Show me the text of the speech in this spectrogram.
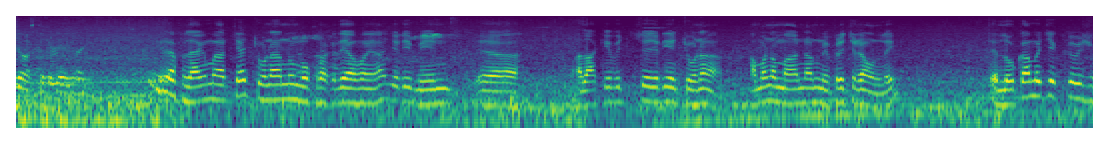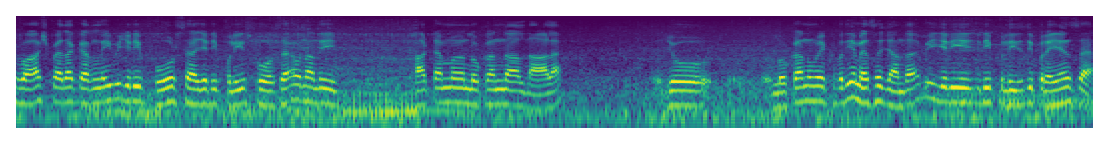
ਕਾਹਦੇ ਵਾਸਤੇ ਕੱਢਿਆ ਇਹਦਾ ਫਲੈਗ ਮਾਰਚ ਹੈ ਚੋਣਾਂ ਨੂੰ ਮੁੱਖ ਰੱਖਦਿਆਂ ਹੋਇਆਂ ਜਿਹੜੀ ਮੇਨ ਇਲਾਕੇ ਵਿੱਚ ਜਿਹੜੀਆਂ ਚੋਣਾਂ ਅਮਨ ਅਮਾਨ ਨਾਲ ਨਿਪਰੇ ਚੜਾਉਣ ਲਈ ਤੇ ਲੋਕਾਂ ਵਿੱਚ ਇੱਕ ਵਿਸ਼ਵਾਸ ਪੈਦਾ ਕਰਨ ਲਈ ਵੀ ਜਿਹੜੀ ਫੋਰਸ ਹੈ, ਜਿਹੜੀ ਪੁਲਿਸ ਫੋਰਸ ਹੈ, ਉਹਨਾਂ ਦੀ ਹਰ ਟਾਈਮ ਲੋਕਾਂ ਨਾਲ ਨਾਲ ਹੈ। ਜੋ ਲੋਕਾਂ ਨੂੰ ਇੱਕ ਵਧੀਆ ਮੈਸੇਜ ਜਾਂਦਾ ਵੀ ਜਿਹੜੀ ਜਿਹੜੀ ਪੁਲਿਸ ਦੀ ਪ੍ਰੈਜ਼ੈਂਸ ਹੈ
